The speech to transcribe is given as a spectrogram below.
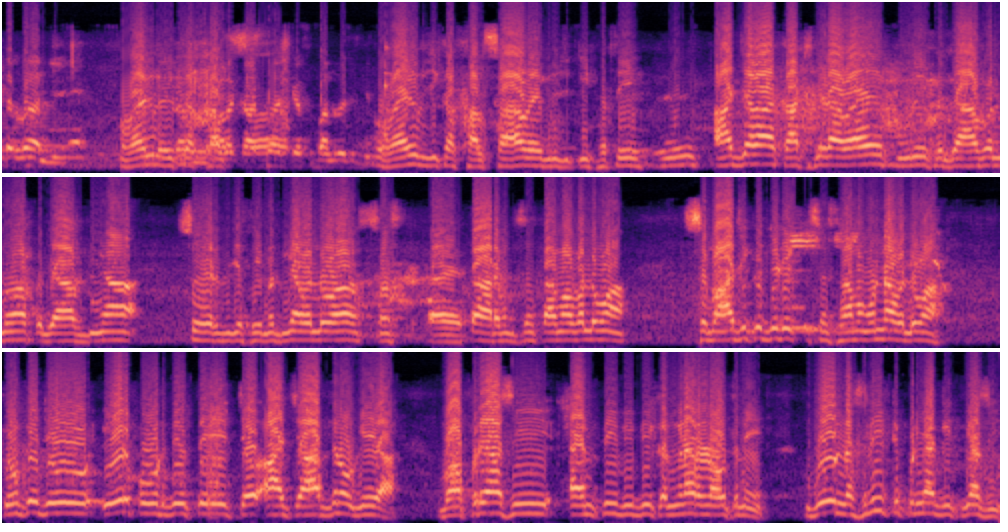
ਪ੍ਰਧਾਨ ਜੀ। ਵਾਹਿਗੁਰੂ ਜੀ ਕਾ ਖਾਲਸਾ। ਇਕੱਠ ਕਿਸ ਸੰਬੰਧ ਵਿੱਚ ਕੀਤਾ? ਵਾਹਿਗੁਰੂ ਜੀ ਕਾ ਖਾਲਸਾ ਵਾਹਿਗੁਰੂ ਜੀ ਕੀ ਫਤਿਹ। ਅੱਜ ਵਾਲਾ ਇਕੱਠ ਜਿਹੜਾ ਵਾ ਇਹ ਪੂਰੇ ਪੰਜਾਬ ਵੱਲੋਂ ਆ ਪੰਜਾਬ ਦੀਆਂ ਸੁਹਿਰਦ ਜਥੇਬੰਦੀਆਂ ਵੱਲੋਂ ਆ ਸੰਸ- ਅਹ ਧਾਰਮਿਕ ਸੰਸਥਾਵਾਂ ਵੱਲੋਂ ਆ ਸਮਾਜਿਕ ਜਿਹੜੇ ਸੰਸਥਾਵਾਂ ਉਹਨਾਂ ਵੱਲੋਂ ਆ ਕਿਉਂਕਿ ਜੋ 에어ਪੋਰਟ ਦੇ ਉੱਤੇ ਚ- ਅੱਜ 4 ਦਿਨ ਹੋ ਗਏ ਆ ਵਾਪਰਿਆ ਸੀ ਐਮਪੀ ਬੀਬੀ ਕੰਗਣਾ ਰਣੌਤ ਨੇ ਜੋ ਨਸਲੀ ਟਿੱਪਣੀਆਂ ਕੀਤੀਆਂ ਸੀ।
